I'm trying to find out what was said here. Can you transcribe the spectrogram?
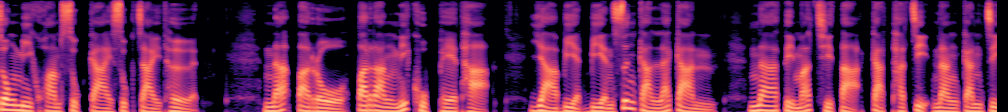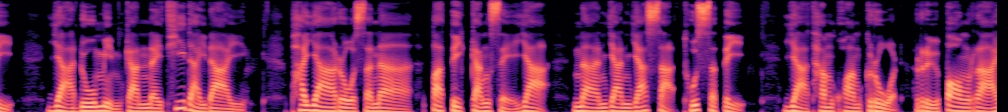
จงมีความสุขกายสุขใจเถิด ณปโร ปรังนิขุปเพทะอย่าเบียดเบียนซึ่งกันและกัน นาติมัชชิตะกัตถจินังกันจิ อย่าดูหมิ่นกันในที่ใด ๆ พยาโรสนา ปฏิกังเสยะ นานยันยัสะทุสติ อย่าทำความโกรธหรือปองร้าย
